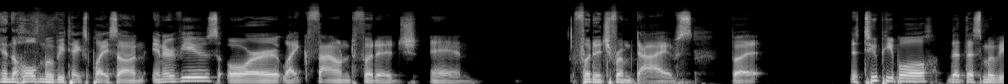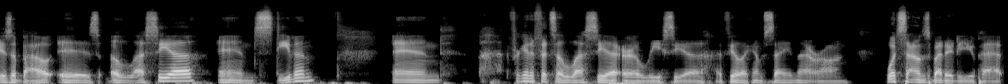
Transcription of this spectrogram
And the whole movie takes place on interviews or like found footage and footage from dives. But the two people that this movie is about is Alessia and Steven. And I forget if it's Alessia or Alicia. I feel like I'm saying that wrong. What sounds better to you, Pat?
